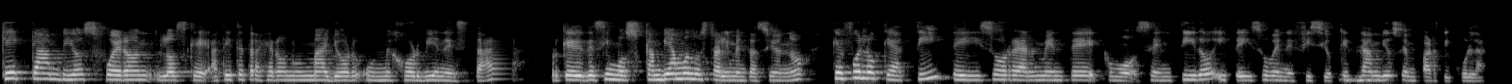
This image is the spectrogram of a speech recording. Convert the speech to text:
qué cambios fueron los que a ti te trajeron un mayor, un mejor bienestar? Porque decimos, cambiamos nuestra alimentación, ¿no? ¿Qué fue lo que a ti te hizo realmente como sentido y te hizo beneficio? ¿Qué cambios en particular?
